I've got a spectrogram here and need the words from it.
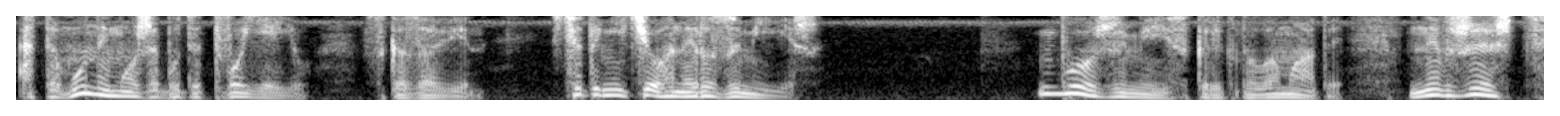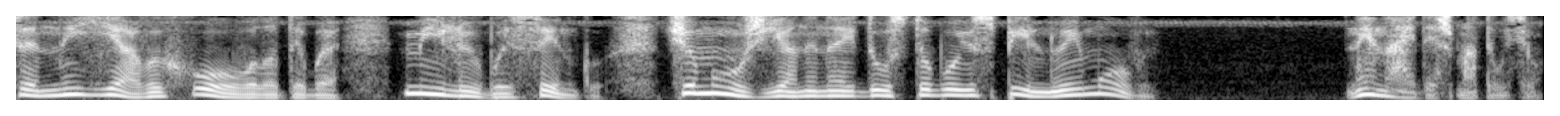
А тому не може бути твоєю, сказав він, що ти нічого не розумієш. Боже мій, скрикнула мати, невже ж це не я виховувала тебе, мій любий синку? Чому ж я не найду з тобою спільної мови? Не найдеш, матусю,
